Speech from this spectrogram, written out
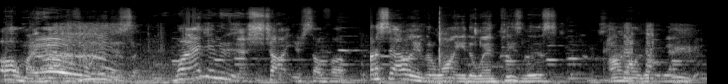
Oh my god. You would've just, well, I did, you even just shot yourself up. Honestly, I don't even want you to win. Please lose. I don't want to go again.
